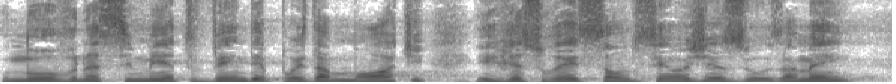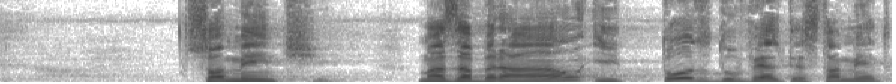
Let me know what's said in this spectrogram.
O novo nascimento vem depois da morte e ressurreição do Senhor Jesus. Amém? Somente. Mas Abraão e todos do Velho Testamento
